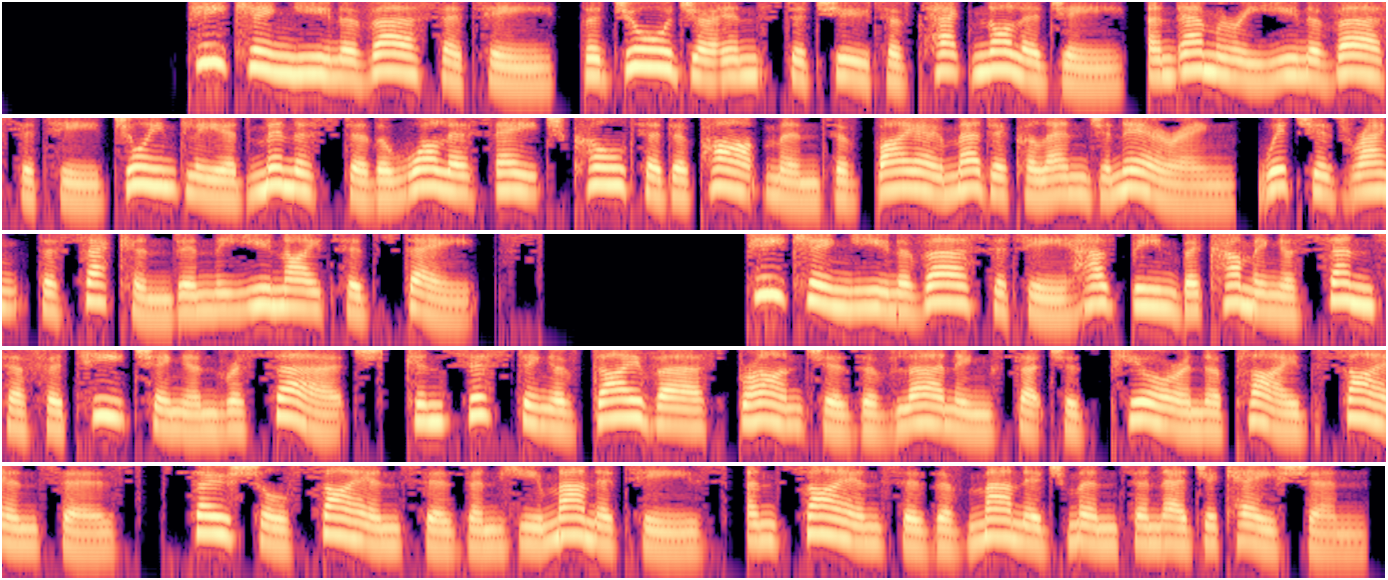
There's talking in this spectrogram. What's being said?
Peking University, the Georgia Institute of Technology, and Emory University jointly administer the Wallace H. Coulter Department of Biomedical Engineering, which is ranked the second in the United States. Peking University has been becoming a center for teaching and research, consisting of diverse branches of learning such as pure and applied sciences, social sciences and humanities, and sciences of management and education.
